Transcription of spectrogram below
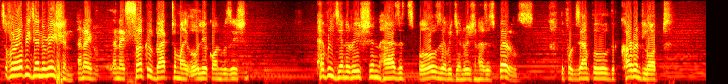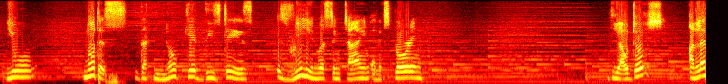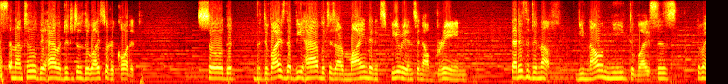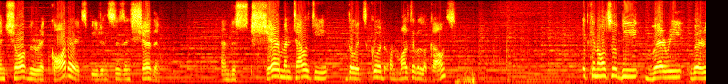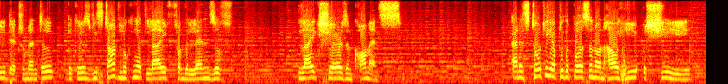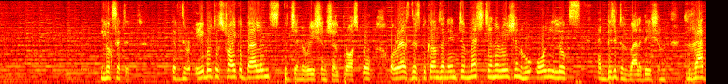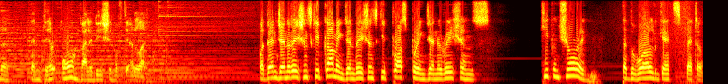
So for every generation, and I and I circle back to my earlier conversation, every generation has its pearls, every generation has its perils. Like for example, the current lot, you notice that no kid these days is really investing time and exploring the outdoors unless and until they have a digital device to record it. So the the device that we have, which is our mind and experience in our brain, that isn't enough. We now need devices to ensure we record our experiences and share them. And this share mentality, though it's good on multiple accounts, it can also be very, very detrimental because we start looking at life from the lens of likes, shares, and comments. And it's totally up to the person on how he or she looks at it. If they're able to strike a balance, the generation shall prosper, or else this becomes an intermeshed generation who only looks at digital validation rather than their own validation of their life. But then generations keep coming, generations keep prospering, generations keep ensuring that the world gets better.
